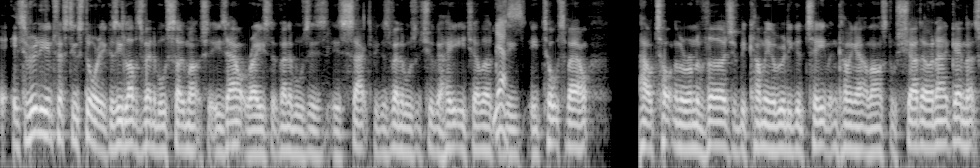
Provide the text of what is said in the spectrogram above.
it's a really interesting story because he loves Venables so much that he's outraged that Venables is, is sacked because Venables and Sugar hate each other. 'cause Yes. he, he talks about how Tottenham are on the verge of becoming a really good team and coming out of Arsenal's shadow. And again, that's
